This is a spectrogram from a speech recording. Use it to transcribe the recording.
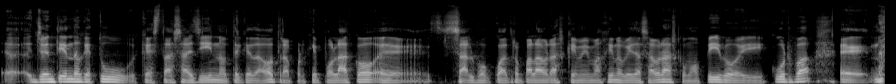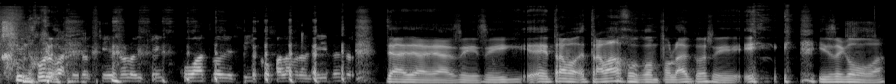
Eh, yo entiendo que tú que estás allí no te queda otra, porque polaco, eh, salvo cuatro palabras que me imagino que ya sabrás, como pivo y curva. Eh, no, curva, pero que no lo dicen cuatro de cinco palabras Ya, ya, ya, sí, sí. trabajo con polacos y, sé cómo va.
